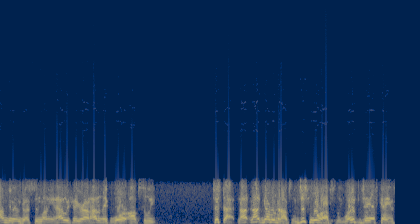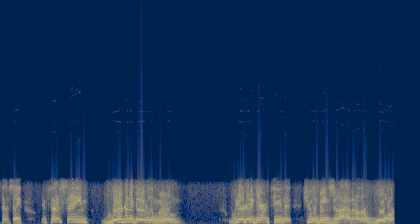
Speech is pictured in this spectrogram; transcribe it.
I'm going to invest in money and how do we figure out how to make war obsolete. Just that, not not government obsolete, just war obsolete. What if JFK instead of saying instead of saying we're going to go to the moon, we are going to guarantee that human beings do not have another war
